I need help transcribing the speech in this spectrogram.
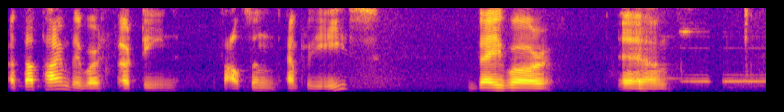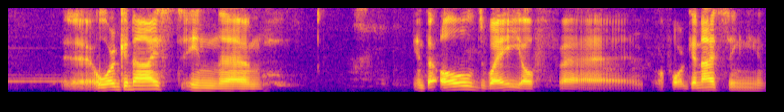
at that time, they were 13,000 employees. They were um, uh, organized in um, in the old way of uh, of organizing.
